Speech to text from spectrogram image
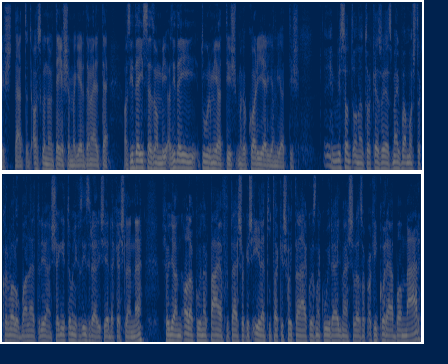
is. Tehát azt gondolom, hogy teljesen megérdemelte az idei szezon, az idei túr miatt is, meg a karrierje miatt is. Én viszont onnantól kezdve, hogy ez megvan most, akkor valóban lehet, hogy olyan segítő, mondjuk az Izrael is érdekes lenne, hogy hogyan alakulnak pályafutások és életutak, és hogy találkoznak újra egymással azok, akik korábban már.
